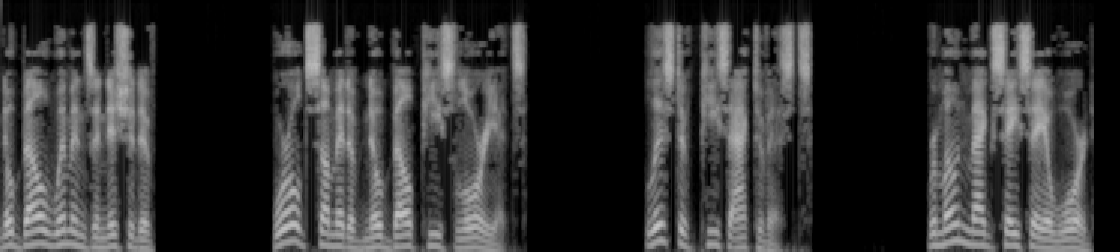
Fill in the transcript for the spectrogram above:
Nobel Women's Initiative. World Summit of Nobel Peace Laureates. List of peace activists. Ramon Magsaysay Award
